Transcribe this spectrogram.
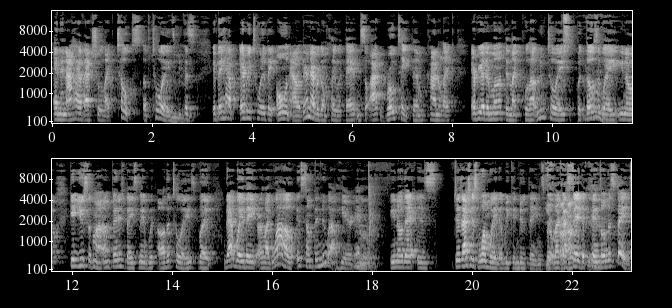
And then I have actual like totes of toys Mm. because if they have every toy that they own out, they're never gonna play with that. And so I rotate them kind of like every other month and like pull out new toys, put those away, you know, get use of my unfinished basement with all the toys. But that way they are like, wow, it's something new out here. And you know, that is just that's just one way that we can do things. But Yeah, like I, I- I- said, depends yeah. on the space.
